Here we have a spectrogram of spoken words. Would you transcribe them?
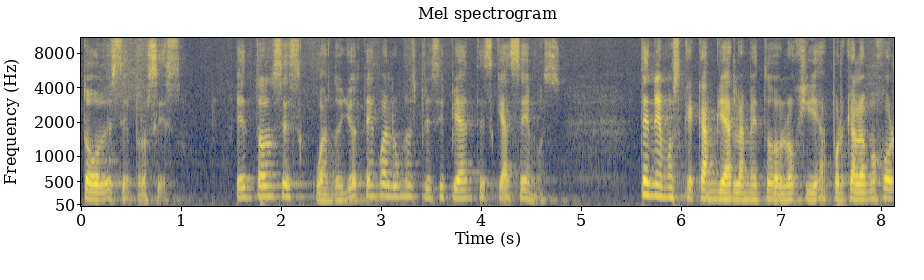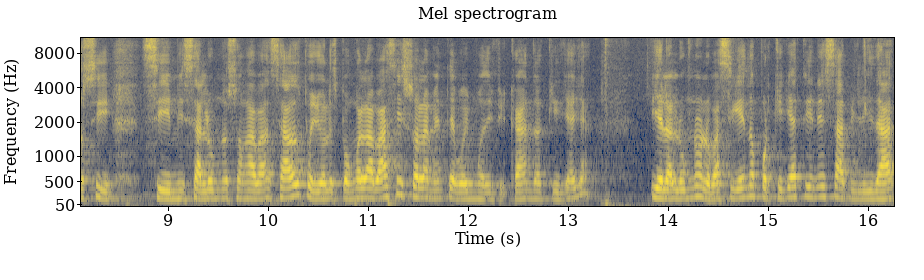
todo ese proceso. Entonces, cuando yo tengo alumnos principiantes, ¿qué hacemos? Tenemos que cambiar la metodología, porque a lo mejor si, si mis alumnos son avanzados, pues yo les pongo la base y solamente voy modificando aquí y allá. Y el alumno lo va siguiendo porque ya tiene esa habilidad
